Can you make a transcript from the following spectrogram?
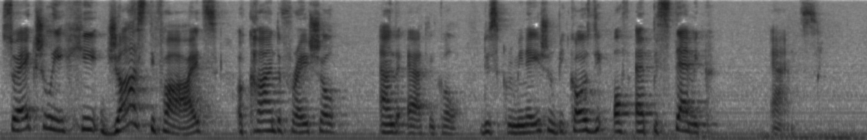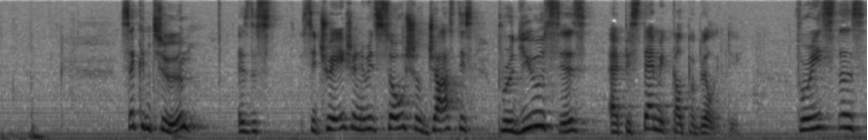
So actually, he justifies a kind of racial and ethnical discrimination because of epistemic ends. Second two is the situation in which social justice produces epistemic culpability. For instance,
